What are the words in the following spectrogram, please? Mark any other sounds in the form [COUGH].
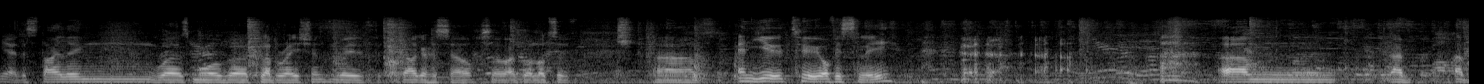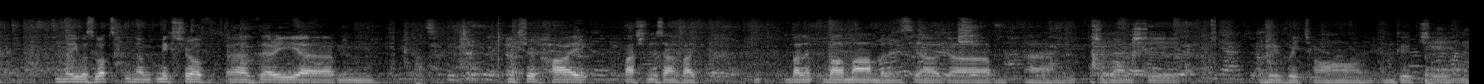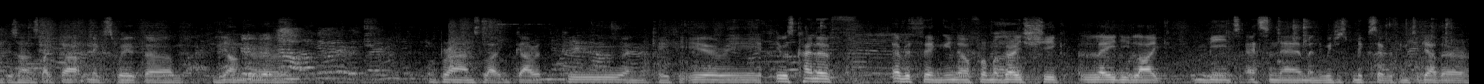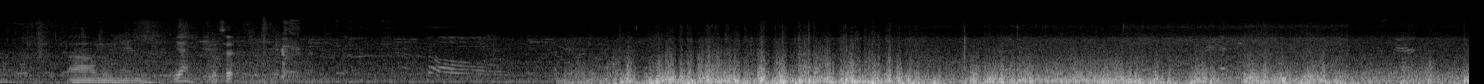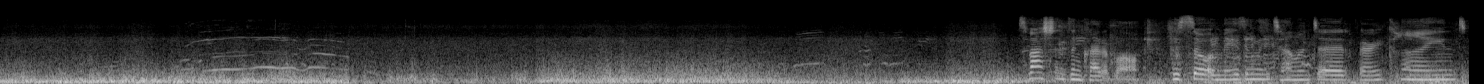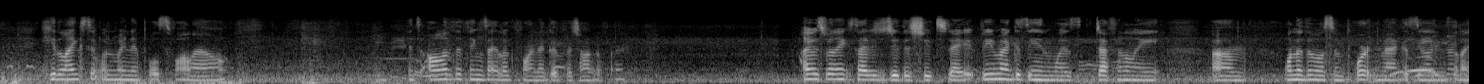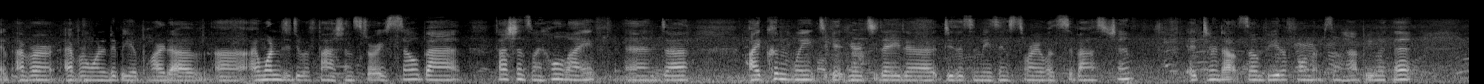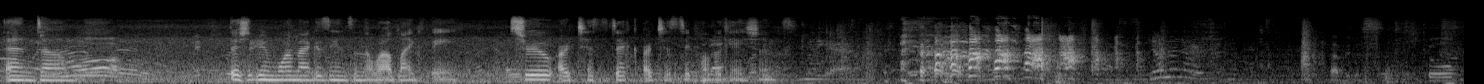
Yeah, the styling was more of a collaboration with Gaga herself, so I brought lots of. Uh, and you too, obviously. [LAUGHS] um, I, I, you know, it was lots, you know, mixture of uh, very um, mixture of high fashion designs like Bal- Balmain, Balenciaga, um, Givenchy, Louis Vuitton, and Gucci, and designs like that, mixed with um, younger brands like Gareth Pugh and Katie Eary. It was kind of everything, you know, from a very chic, lady-like meets S&M, and we just mix everything together. Um, yeah, that's it. Sebastian's incredible. He's so amazingly talented, very kind. He likes it when my nipples fall out. It's all of the things I look for in a good photographer. I was really excited to do this shoot today. V Magazine was definitely um, one of the most important magazines that I've ever, ever wanted to be a part of. Uh, I wanted to do a fashion story so bad. Fashion's my whole life, and uh, I couldn't wait to get here today to do this amazing story with Sebastian. It turned out so beautiful, and I'm so happy with it. And um, there should be more magazines in the world like V. True artistic, artistic publications. [LAUGHS] Fabulous. Cool.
